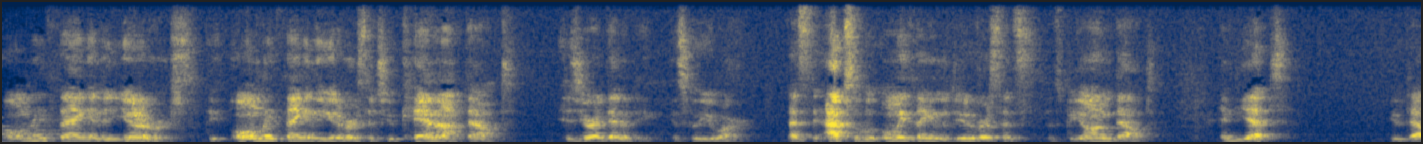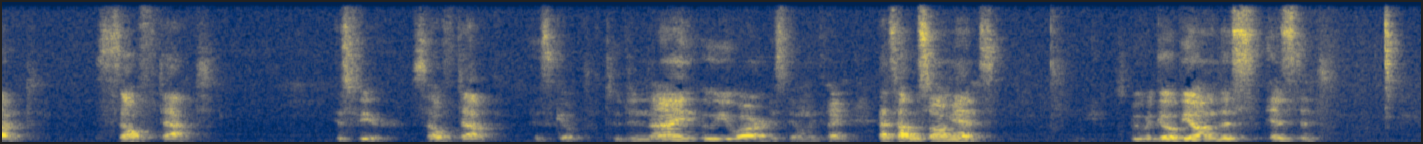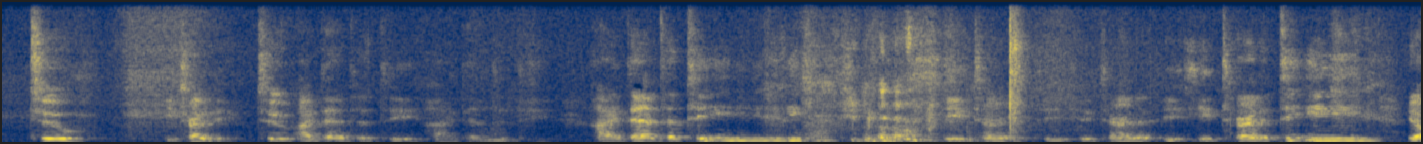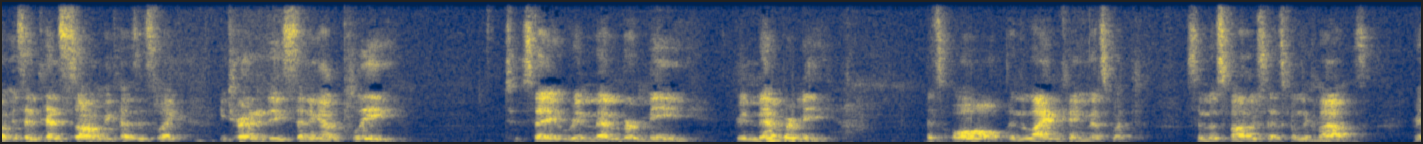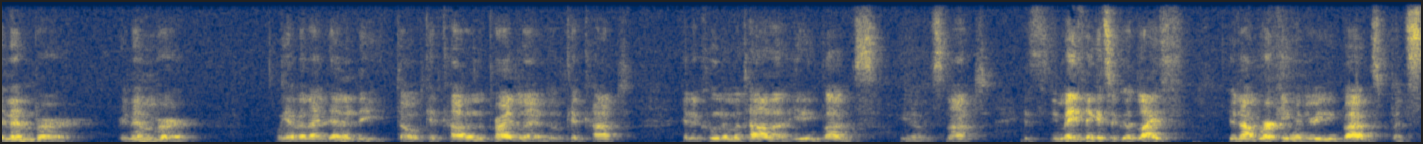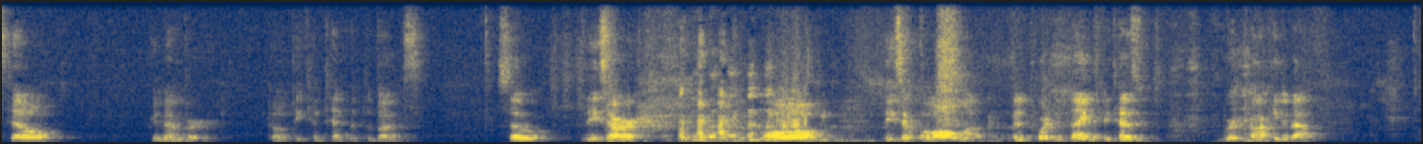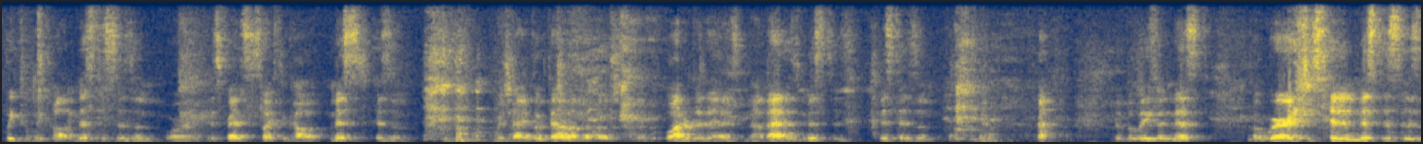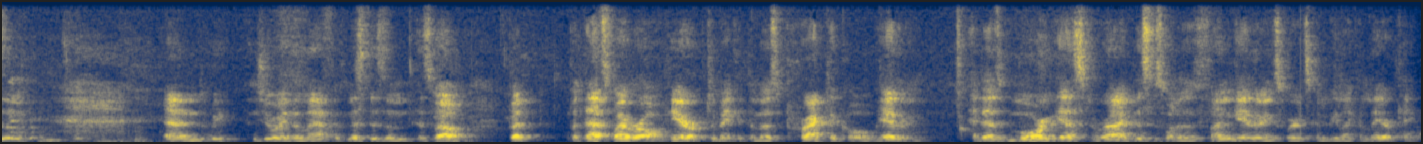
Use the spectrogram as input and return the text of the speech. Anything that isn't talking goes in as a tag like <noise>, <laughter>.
only thing in the universe, the only thing in the universe that you cannot doubt is your identity, is who you are. That's the absolute only thing in the universe that's, that's beyond doubt. And yet, you doubt it. Self-doubt is fear. Self-doubt is guilt. To deny who you are is the only thing. That's how the song ends. We would go beyond this instant to eternity, to identity, identity, identity, eternity, eternity, eternity. You know, it's an intense song because it's like eternity sending out a plea to say, remember me, remember me. That's all, in the Lion King, that's what Simba's father says from the mm-hmm. clouds. Remember, remember, we have an identity. Don't get caught in the pride land. Don't get caught in Hakuna Matata eating bugs. You know, it's not, it's, you may think it's a good life. You're not working when you're eating bugs, but still remember, don't be content with the bugs. So these are <laughs> all, these are all important things because we're talking about we, we call it mysticism, or as Francis likes to call it, mystism, <laughs> which I looked out on the ocean, water today, now that is mysticism, <laughs> the belief in mist. But we're interested in mysticism, and we enjoy the laugh of mysticism as well. But, but that's why we're all here, to make it the most practical gathering. And as more guests arrive, this is one of those fun gatherings where it's going to be like a layer cake.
